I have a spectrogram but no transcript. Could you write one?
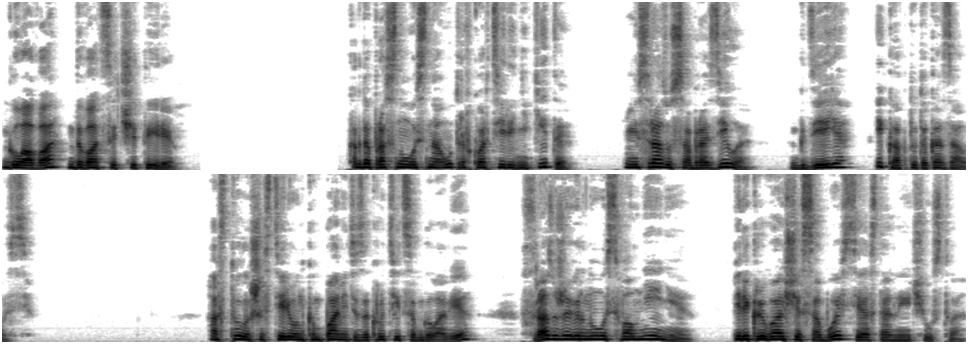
Глава 24 Когда проснулась на утро в квартире Никиты, не сразу сообразила, где я и как тут оказалась. А стоило шестеренкам памяти закрутиться в голове, сразу же вернулось волнение, перекрывающее собой все остальные чувства.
